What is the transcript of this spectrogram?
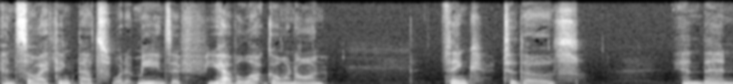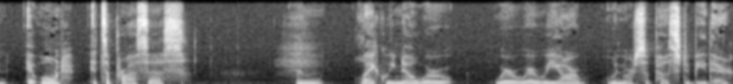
And so I think that's what it means. If you have a lot going on, think to those and then it won't it's a process and like we know we're we're where we are when we're supposed to be there.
